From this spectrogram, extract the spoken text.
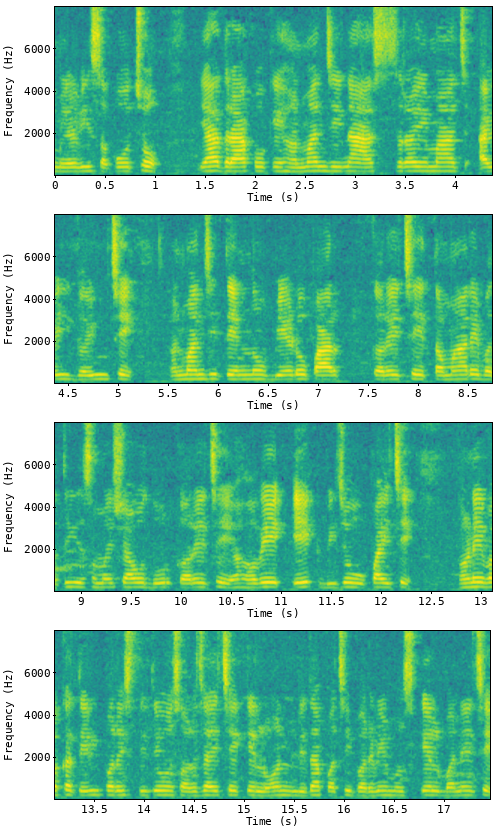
મેળવી શકો છો. યાદ રાખો કે હનુમાનજીના આશ્રયમાં જ આવી ગયું છે. હનુમાનજી તેમનો બેડો પાર કરે છે. તમારે બધી સમસ્યાઓ દૂર કરે છે. હવે એક બીજો ઉપાય છે. ઘણી વખત એવી પરિસ્થિતિઓ સર્જાય છે કે લોન લીધા પછી ભરવી મુશ્કેલ બને છે.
